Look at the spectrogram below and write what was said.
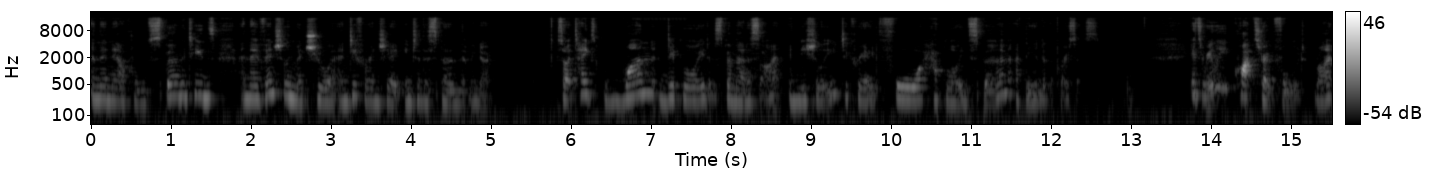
and they're now called spermatids and they eventually mature and differentiate into the sperm that we know. So it takes one diploid spermatocyte initially to create four haploid sperm at the end of the process. It's really quite straightforward, right?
